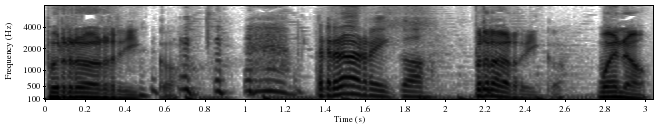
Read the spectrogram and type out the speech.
Pro rico. Pro rico. Pro rico. Bueno,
